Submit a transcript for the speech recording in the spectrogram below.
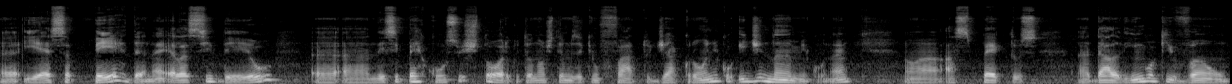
é, e essa perda, né? Ela se deu uh, uh, nesse percurso histórico. Então nós temos aqui um fato diacrônico e dinâmico, né? Uh, aspectos da língua que vão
